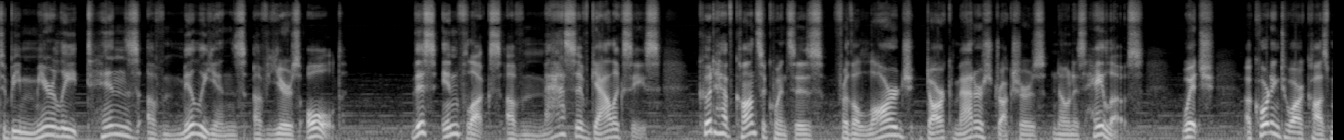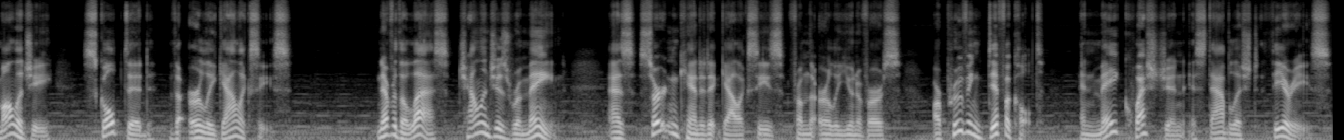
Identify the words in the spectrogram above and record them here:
to be merely tens of millions of years old. This influx of massive galaxies could have consequences for the large dark matter structures known as halos, which, according to our cosmology, sculpted the early galaxies. Nevertheless, challenges remain, as certain candidate galaxies from the early universe are proving difficult and may question established theories.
